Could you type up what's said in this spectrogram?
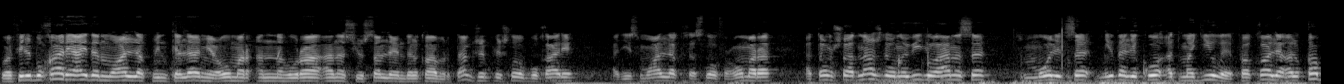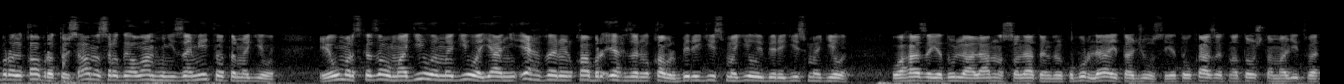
Вафиль Бухари айдан муаллак мин калями Умар аннахура анас юсалли индаль кабр. Также пришло в Бухари хадис муаллак со слов Умара о том, что однажды он увидел Анаса молиться недалеко от могилы. Факаля аль-кабра аль-кабра. То есть Анас, рады Аллаху, не заметил этой могилы. И Умар сказал, могила, могила, я не эхзар аль-кабр, эхзар аль-кабр, берегись могилы, берегись могилы. Вагаза ядулля алянна салята индаль кубур ля и таджус. И это указывает на то, что молитва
